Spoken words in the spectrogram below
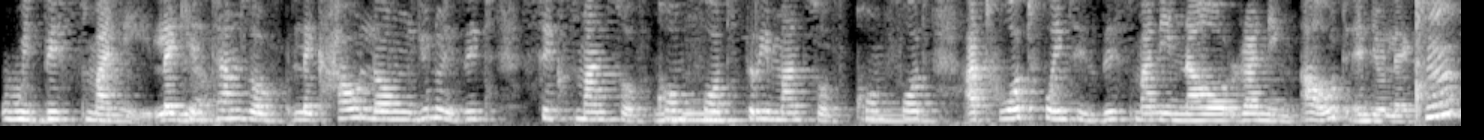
with this money. Like in terms of like how long you know is it six months of mm-hmm. comfort three months of comfort? Mm-hmm. At what point is this money now running out? And you're like hmm mm.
